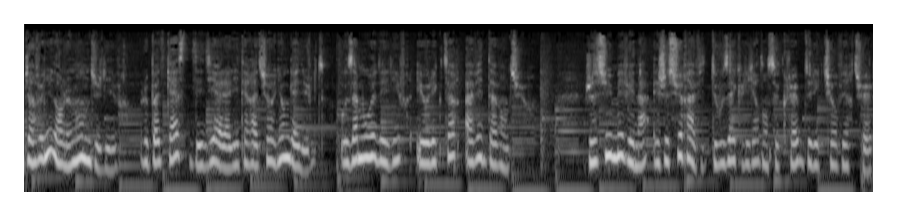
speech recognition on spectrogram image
Bienvenue dans le monde du livre, le podcast dédié à la littérature young adulte, aux amoureux des livres et aux lecteurs avides d'aventure. Je suis Mevena et je suis ravie de vous accueillir dans ce club de lecture virtuelle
